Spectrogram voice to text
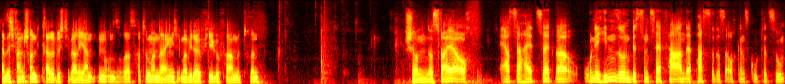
also ich fand schon, gerade durch die Varianten und sowas hatte man da eigentlich immer wieder viel Gefahr mit drin. Schon, das war ja auch, erste Halbzeit war ohnehin so ein bisschen zerfahren, da passte das auch ganz gut dazu.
